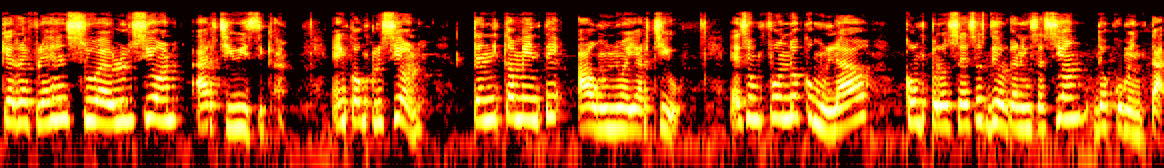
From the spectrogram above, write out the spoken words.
que reflejen su evolución archivística. En conclusión, técnicamente aún no hay archivo. Es un fondo acumulado con procesos de organización documental.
